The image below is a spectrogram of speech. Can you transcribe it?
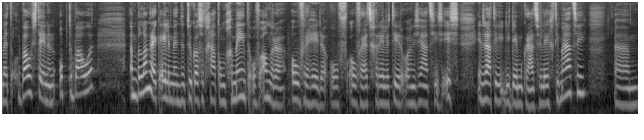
met bouwstenen op te bouwen. Een belangrijk element natuurlijk als het gaat om gemeenten of andere overheden of overheidsgerelateerde organisaties is inderdaad die, die democratische legitimatie. Um,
